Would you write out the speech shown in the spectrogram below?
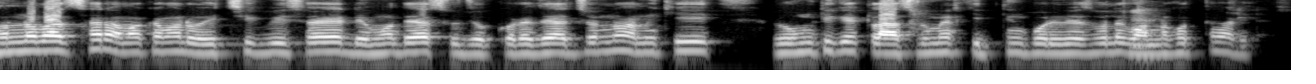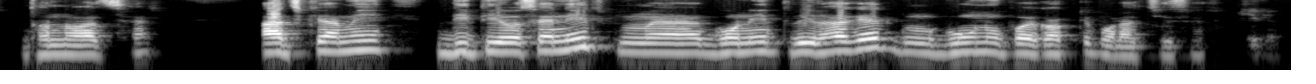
ধন্যবাদ স্যার। আমাকে আমার ঐচ্ছিক বিষয়ে ডেমো দেওয়ার সুযোগ করে দেওয়ার জন্য আমি কি রুমটিকে ক্লাসরুমের কৃত্রিম পরিবেশ বলে গণ্য করতে পারি? ধন্যবাদ স্যার। আজকে আমি দ্বিতীয় শ্রেণির গণিত বিভাগের গুণ উপএককটি পড়াচ্ছি স্যার। ঠিক আছে।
